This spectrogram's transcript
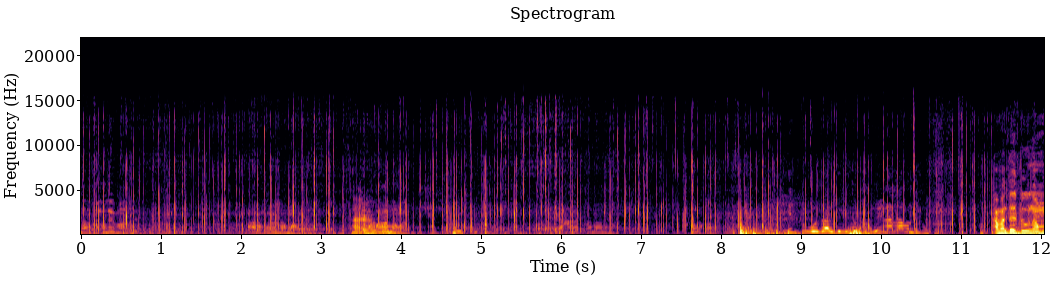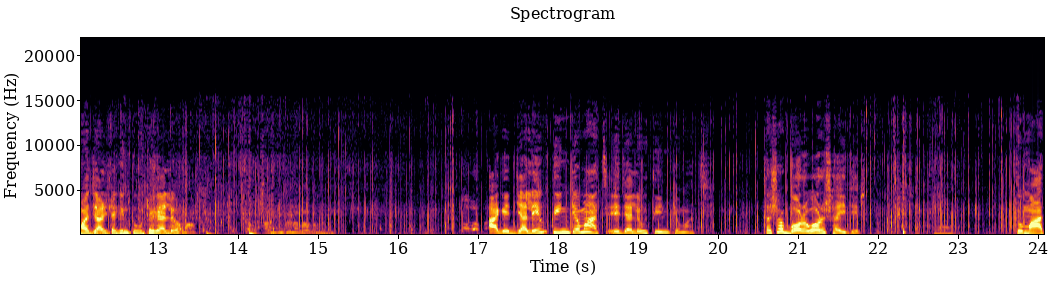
না ভালোই মাছ আর হবে না মা আর হবে না। জাল দিলি তো ভালোই রান্না বলতে পারতো আমাদের দু নম্বর জালটা কিন্তু উঠে গেল। আগের জালেও তিনটে মাছ এ জালেও তিনটে মাছ। তা সব বড় বড় সাইজের। তো মাছ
